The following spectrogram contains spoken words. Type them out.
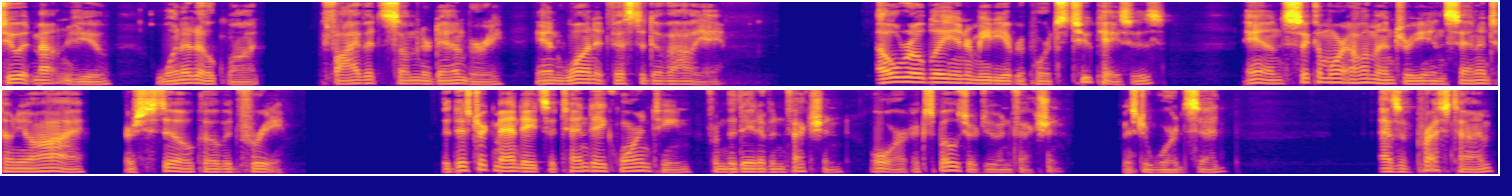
two at Mountain View, one at Oakmont, five at Sumner Danbury, and one at Vista del Valle. El Roble Intermediate reports two cases, and Sycamore Elementary and San Antonio High are still COVID free. The district mandates a 10 day quarantine from the date of infection or exposure to infection, Mr. Ward said. As of press time,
